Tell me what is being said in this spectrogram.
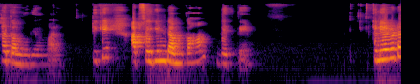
खत्म हो गया हमारा। ठीक है? अब सेकेंड टर्म का हम देखते हैं। क्लियर बेटा?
